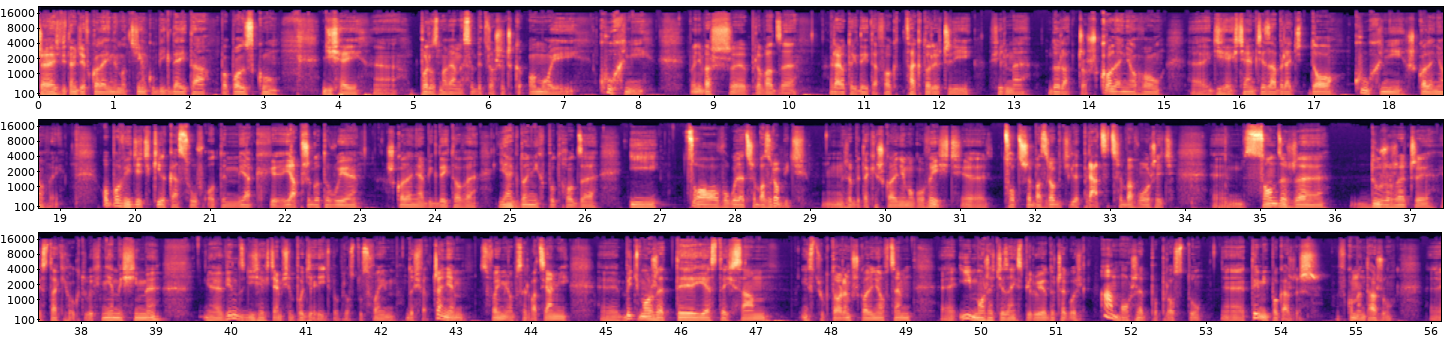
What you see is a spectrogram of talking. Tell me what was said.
Cześć, witam Cię w kolejnym odcinku Big Data po polsku. Dzisiaj e, porozmawiamy sobie troszeczkę o mojej kuchni, ponieważ e, prowadzę Riotech Data Factory, czyli firmę doradczo-szkoleniową. E, dzisiaj chciałem Cię zabrać do kuchni szkoleniowej. Opowiedzieć kilka słów o tym, jak ja przygotowuję szkolenia big dataowe, jak do nich podchodzę i co w ogóle trzeba zrobić, żeby takie szkolenie mogło wyjść, e, co trzeba zrobić, ile pracy trzeba włożyć. E, sądzę, że dużo rzeczy jest takich, o których nie myślimy, e, więc dzisiaj chciałem się podzielić po prostu swoim doświadczeniem, swoimi obserwacjami. Być może Ty jesteś sam instruktorem, szkoleniowcem i może Cię zainspiruje do czegoś, a może po prostu Ty mi pokażesz w komentarzu,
